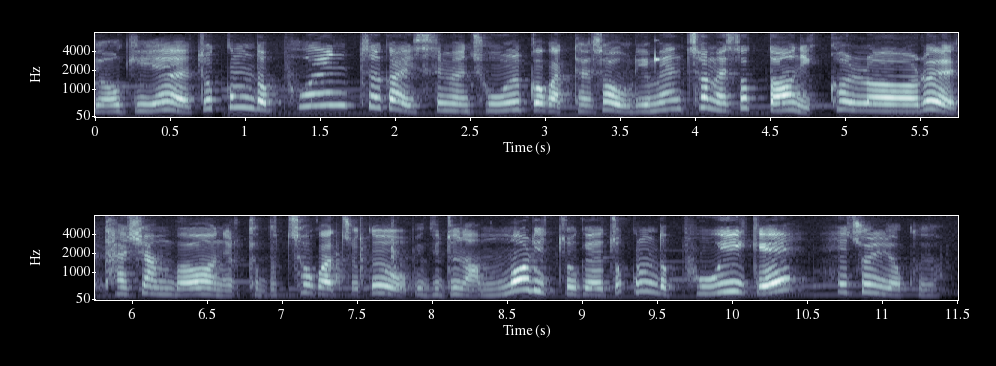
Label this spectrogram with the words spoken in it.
여기에 조금 더 포인트가 있으면 좋을 것 같아서 우리 맨 처음에 썼던 이 컬러를 다시 한번 이렇게 묻혀가지고 여기 눈 앞머리 쪽에 조금 더 보이게 해주려고요.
